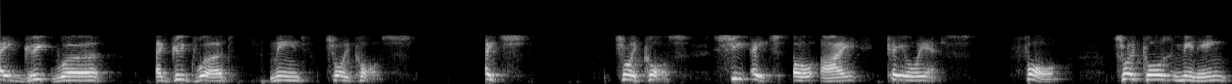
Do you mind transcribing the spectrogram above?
a Greek word, a Greek word means choikos. H, choikos, C-H-O-I-K-O-S. For choikos meaning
